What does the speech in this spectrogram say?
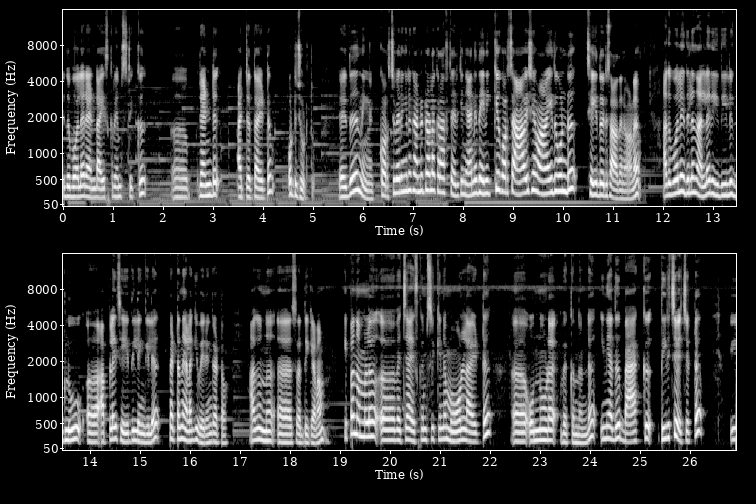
ഇതുപോലെ രണ്ട് ഐസ്ക്രീം സ്റ്റിക്ക് രണ്ട് അറ്റത്തായിട്ട് ഒട്ടിച്ചു കൊടുത്തു. ഇത് നിങ്ങൾക്ക് കുറച്ച് പേരെങ്കിലും കണ്ടിട്ടുള്ള ക്രാഫ്റ്റ് ആയിരിക്കും. ഞാനിത് എനിക്ക് കുറച്ച് ആവശ്യമായതുകൊണ്ട് ചെയ്തൊരു സാധനമാണ്. അതുപോലെ ഇതിൽ നല്ല രീതിയിൽ ഗ്ലൂ അപ്ലൈ ചെയ്തില്ലെങ്കിൽ പെട്ടെന്ന് ഇളകി വരും കേട്ടോ. അതൊന്ന് ശ്രദ്ധിക്കണം. ഇപ്പം നമ്മൾ വെച്ച ഐസ്ക്രീം സ്റ്റിക്കിന്റെ മുകളിലായിട്ട് ഒന്നുകൂടെ വെക്കുന്നുണ്ട്. ഇനി അത് ബാക്ക് തിരിച്ച് വെച്ചിട്ട് ഈ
